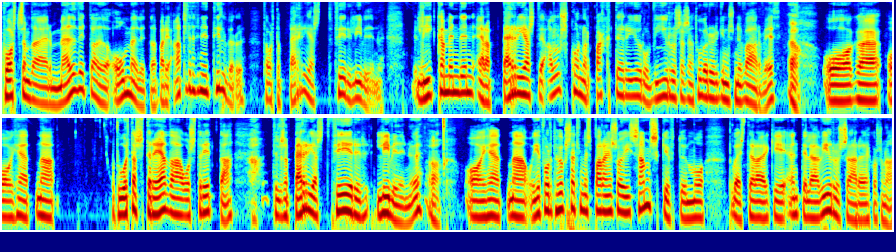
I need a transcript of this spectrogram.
hvort sem það er meðvitað eða ómeðvitað, bara í allir þinni tilveru þá ert að berjast fyrir lífiðinu líkamyndin er að berjast við alls konar bakteríur og vírusa sem þú verður ekki einu sinni var við Já, og, uh, og hérna og þú ert að streða og strita til þess að berjast fyrir lífiðinu já, og hérna, og ég fór að hugsa allir með bara eins og í samskiptum og þú veist, þegar það er ekki endilega vírusar eða eitthvað svona,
